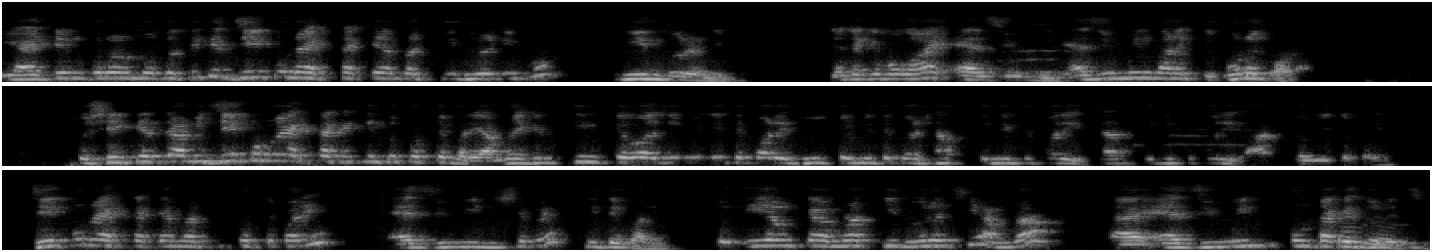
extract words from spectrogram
এই আইটেমগুলোর মধ্যে থেকে যে কোনো একটাকে আমরা কি ধরে নিব? মিন ধরে নিব। যেটাকে বলা হয় অ্যাজিউম মিন অ্যাজিউম মিন মানে কি? মনে করা। তো সেই ক্ষেত্রে আমি যে কোনো একটাকে কিন্তু করতে পারি। আমরা এখানে তিন কেউ অ্যাজিউম নিতে পারি দুই কেউ নিতে পারি সাত কেউ নিতে পারি চার কেউ নিতে পারি আট কেউ নিতে পারি। যে কোনো একটাকে আমরা কি করতে পারি? অ্যাজিউমিন হিসেবে নিতে পারি। তো এই অঙ্কে আমরা কি ধরেছি? আমরা অ্যাজিউমিন কোনটাকে ধরেছি?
